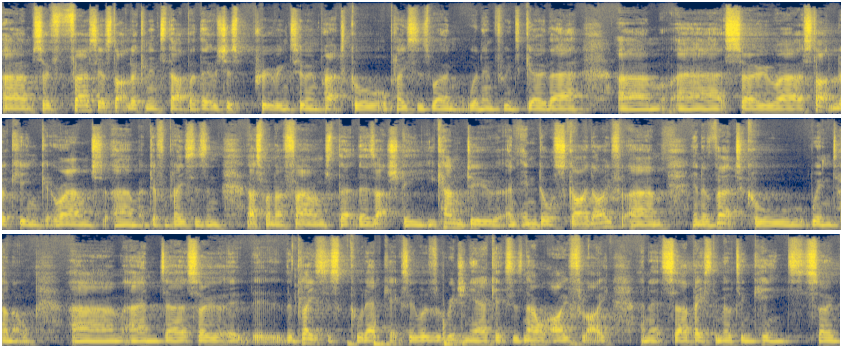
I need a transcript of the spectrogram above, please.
um, so firstly I started looking into that, but it was just proving too impractical, or places weren't willing for me to go there. Um, uh, so uh, I started looking around um, at different places, and that's when I found that there's actually you can do an indoor skydive um, in a vertical wind tunnel. Um, and uh, so it, it- the place is called Airkix. It was originally Airkix. It's now iFly, and it's uh, based in Milton Keynes. So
